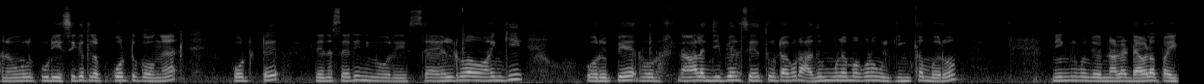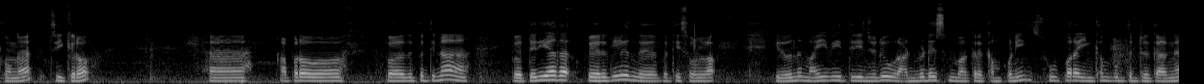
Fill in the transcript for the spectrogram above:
அவங்களுக்கு கூடிய சீக்கிரத்தில் போட்டுக்கோங்க. போட்டுட்டு தினசரி நீங்கள் ஒரு ரூபா வாங்கி ஒரு பேர் ஒரு நாலஞ்சு பேர் சேர்த்து விட்டால் கூட அது மூலமாக கூட உங்களுக்கு இன்கம் வரும். நீங்களும் கொஞ்சம் நல்லா டெவலப் ஆகிக்கோங்க சீக்கிரம். அப்புறம் இப்போ அதை பற்றினா இப்போ தெரியாத பேருக்கு இந்த பற்றி சொல்லலாம். இது வந்து மை வி த்ரீன்னு சொல்லி ஒரு அட்வர்டைஸ்மெண்ட் பார்க்குற கம்பெனி சூப்பராக இன்கம் கொடுத்துட்ருக்காங்க.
